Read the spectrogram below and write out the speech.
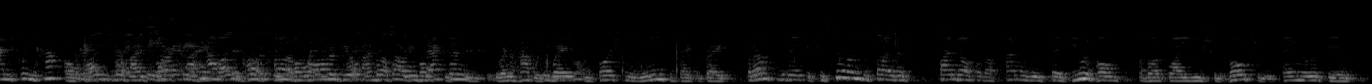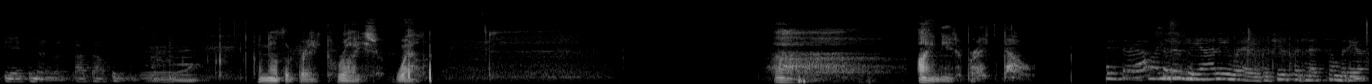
and we have to oh, Okay, I'm sorry, I have to come experiences across all of you. I I'm sorry, Declan, we're going to have to wait. Unfortunately, we need to take a break. But after the break, if you're still undecided, find out what our panel will say to you at home about why you should vote to retain or repeal the Eighth Amendment. That's after this. Another break, right. Well, I need a break now. Is there absolutely any way that you could let somebody else?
